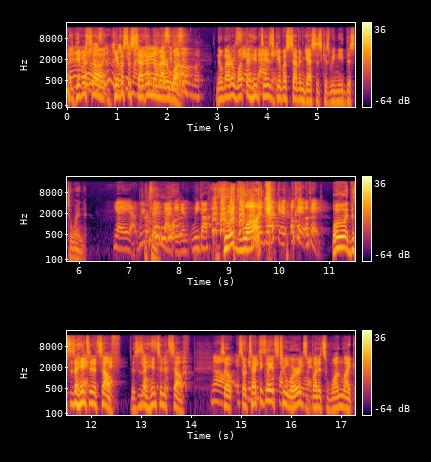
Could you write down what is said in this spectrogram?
Uh, give us no, a let me give look us a at my seven, no No, matter listen, what. listen. No matter were what the hint is, sandbagging. give us seven guesses because we need this to win. Yeah, yeah, yeah. We were Okay. sandbagging and we got this. Good luck. Good luck. And, okay, okay. Wait, wait, wait, this is a hint Okay, in itself. okay. This is a Yes. hint in itself. No. so so technically so it's two funny when we words, but it's one like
